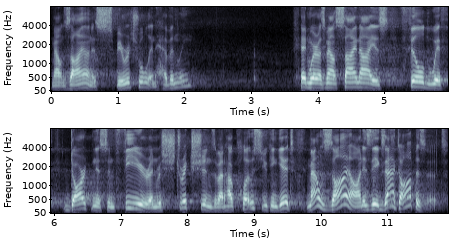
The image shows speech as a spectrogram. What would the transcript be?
Mount Zion is spiritual and heavenly. And whereas Mount Sinai is filled with darkness and fear and restrictions about how close you can get, Mount Zion is the exact opposite.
